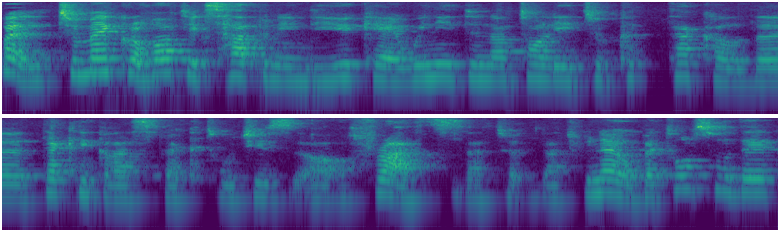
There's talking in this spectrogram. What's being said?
Well, to make robotics happen in the UK, we need not only to tackle the technical aspect, which is of RAS that that we know, but also the.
